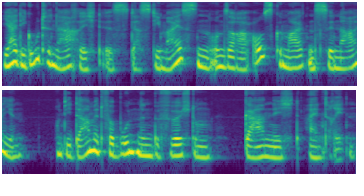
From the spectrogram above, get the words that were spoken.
Ja, die gute Nachricht ist, dass die meisten unserer ausgemalten Szenarien und die damit verbundenen Befürchtungen gar nicht eintreten.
